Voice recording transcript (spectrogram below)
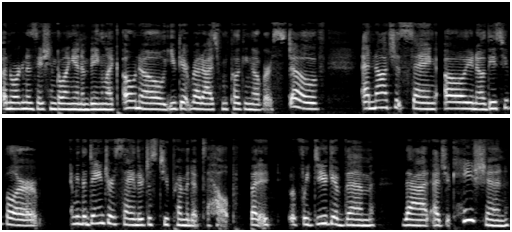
an organization going in and being like, oh no, you get red eyes from cooking over a stove and not just saying, oh, you know, these people are, I mean, the danger is saying they're just too primitive to help. But it, if we do give them that education,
